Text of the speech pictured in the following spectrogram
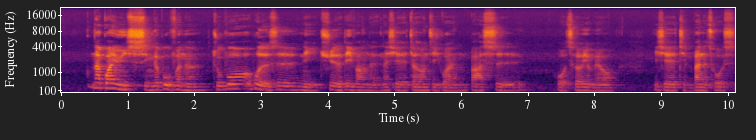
那关于行的部分呢？主播或者是你去的地方的那些交通机关、巴士、火车有没有一些减班的措施？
